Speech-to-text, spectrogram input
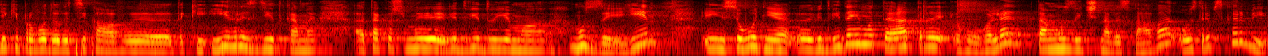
які проводили цікаві такі ігри з дітками. Також ми відвідуємо музеї. І сьогодні е, відвідаємо театр Гоголя. Там музична вистава Острів скарбів.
